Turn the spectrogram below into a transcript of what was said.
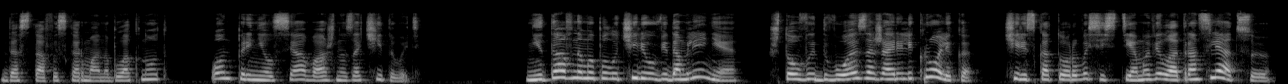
Достав из кармана блокнот, он принялся важно зачитывать. Недавно мы получили уведомление, что вы двое зажарили кролика, через которого система вела трансляцию.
